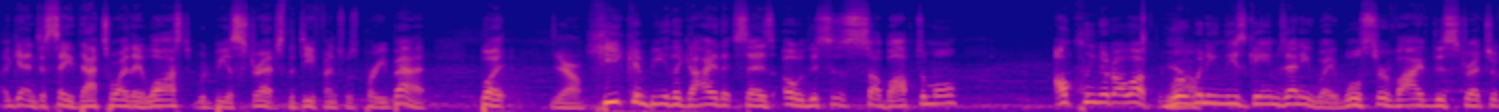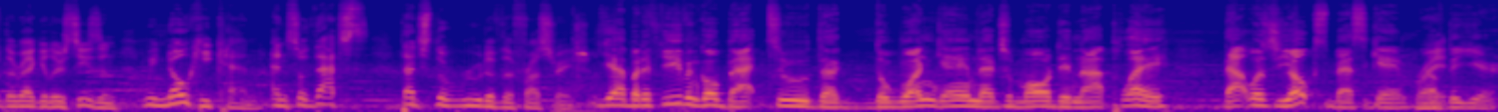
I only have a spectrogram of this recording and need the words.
Again, to say that's why they lost would be a stretch. The defense was pretty bad, but Yeah. he can be the guy that says, oh, this is suboptimal. I'll clean it all up. We're Yeah. winning these games anyway. We'll survive this stretch of the regular season. We know he can, and so that's that's the root of the frustration. Yeah, but if you even go back to the the one game that Jamal did not play, that was Yoke's best game Right. of the year.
